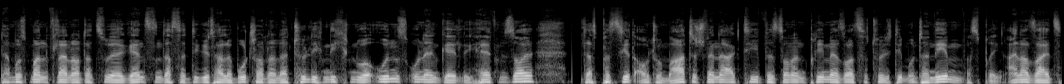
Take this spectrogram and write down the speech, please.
Da muss man vielleicht noch dazu ergänzen, dass der digitale Botschafter natürlich nicht nur uns unentgeltlich helfen soll. Das passiert automatisch, wenn er aktiv ist, sondern primär soll es natürlich dem Unternehmen was bringen. Einerseits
